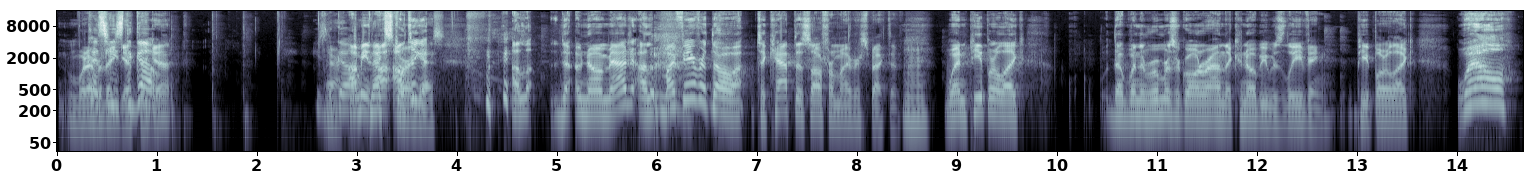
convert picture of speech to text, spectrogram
whatever they he's get, the they goat. get. He's the All right. go. I mean, Next I'll, I'll story, take guys. it. I lo- no, no, imagine I, my favorite though to cap this off from my perspective. Mm-hmm. When people are like, that when the rumors are going around that Kenobi was leaving, people are like, "Well,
